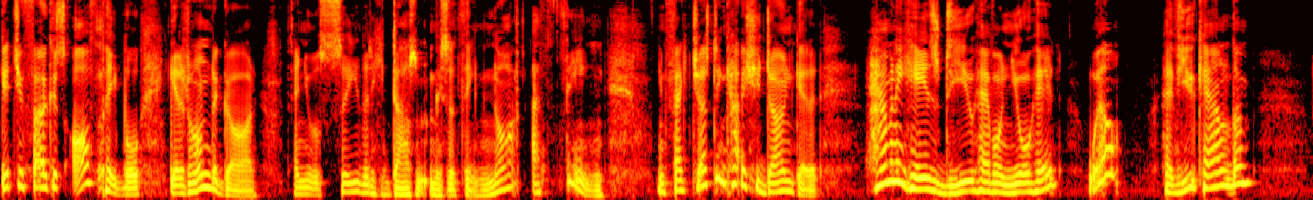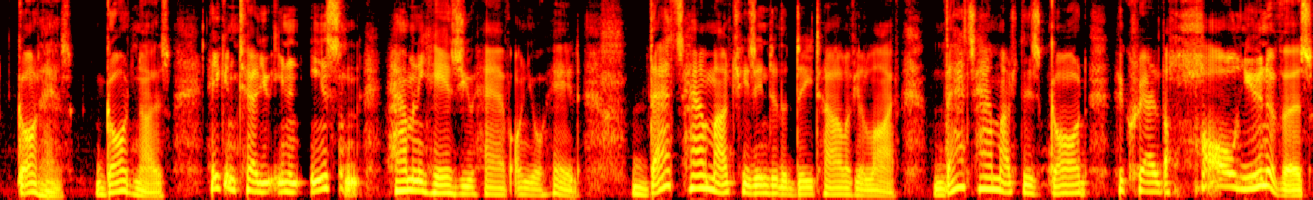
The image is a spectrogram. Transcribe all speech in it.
Get your focus off people, get it onto God, and you'll see that He doesn't miss a thing. Not a thing. In fact, just in case you don't get it, how many hairs do you have on your head? Well, have you counted them? God has. God knows. He can tell you in an instant how many hairs you have on your head. That's how much He's into the detail of your life. That's how much this God who created the whole universe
